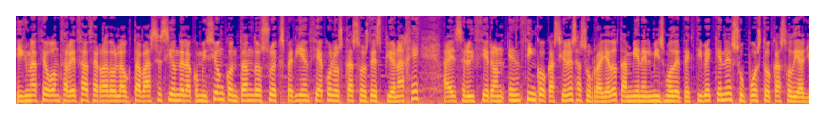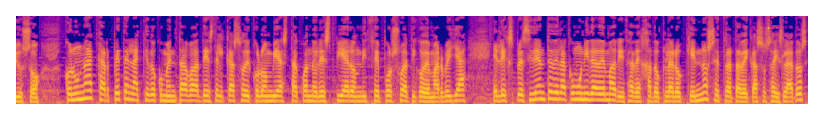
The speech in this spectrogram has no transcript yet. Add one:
Ignacio González ha cerrado la octava sesión de la comisión contando su experiencia con los casos de espionaje. A él se lo hicieron en cinco ocasiones, ha subrayado también el mismo detective que en el supuesto caso de Ayuso, con una carpeta en la que documentaba desde el caso de Colombia hasta cuando le espiaron, dice, por su ático de Marbella. El expresidente de la Comunidad de Madrid ha dejado claro que no se trata de casos aislados,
